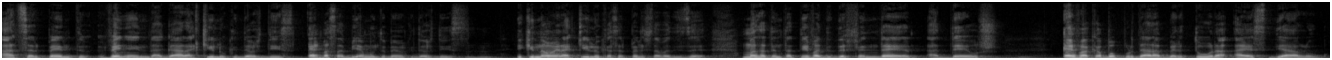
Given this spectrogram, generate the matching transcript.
a serpente venha indagar aquilo que Deus disse. Eva sabia muito bem o que Deus disse uhum. e que não era aquilo que a serpente estava a dizer. Mas a tentativa de defender a Deus, Eva acabou por dar abertura a esse diálogo.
